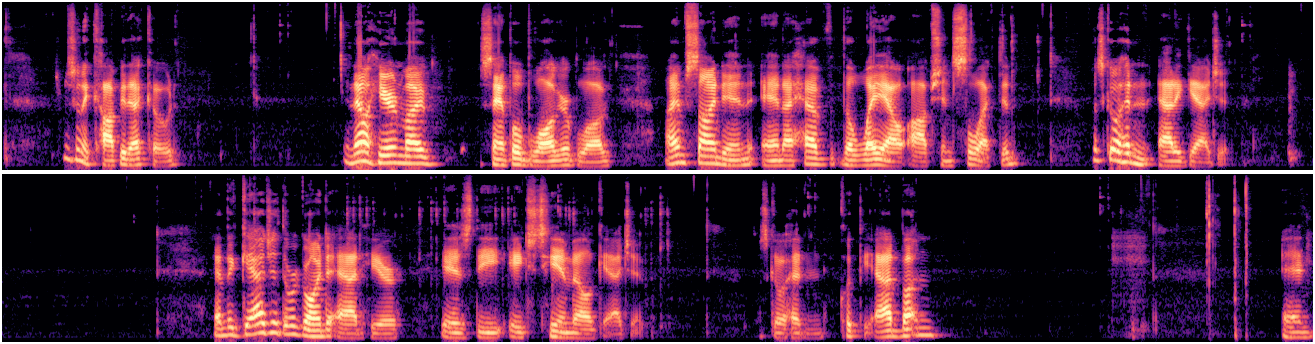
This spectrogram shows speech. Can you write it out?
So I'm just going to copy that code. And now here in my sample Blogger blog, I am signed in and I have the layout option selected. Let's go ahead and add a gadget. And the gadget that we're going to add here is the HTML gadget. Let's go ahead and click the add button. And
